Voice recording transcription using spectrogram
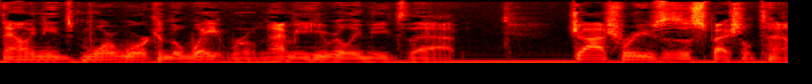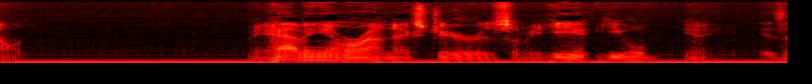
Now he needs more work in the weight room. I mean, he really needs that. Josh Reaves is a special talent. I mean, having him around next year is I mean he he will you know, is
